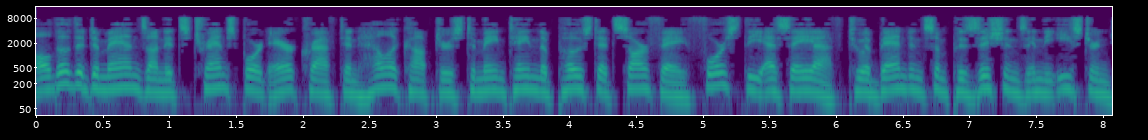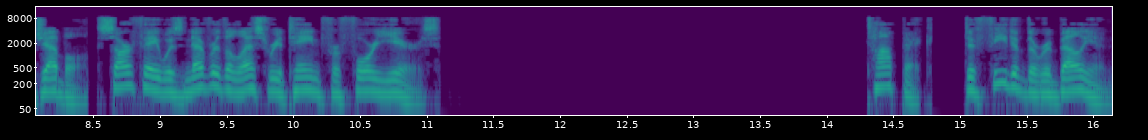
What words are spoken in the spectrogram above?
Although the demands on its transport aircraft and helicopters to maintain the post at Sarfeh forced the SAF to abandon some positions in the eastern Jebel, Sarfeh was nevertheless retained for four years. Defeat of the rebellion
